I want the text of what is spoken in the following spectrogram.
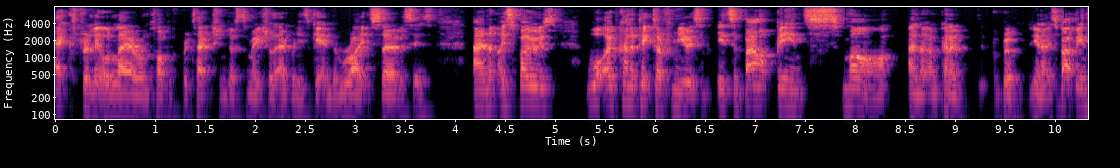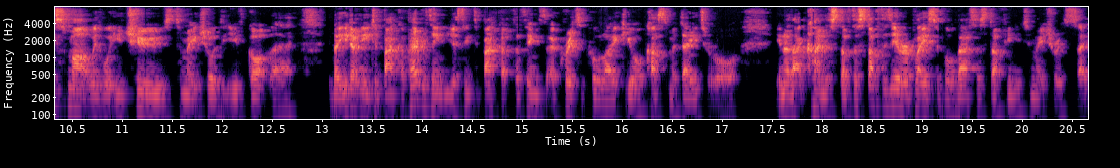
extra little layer on top of protection just to make sure that everybody's getting the right services. And I suppose what I've kind of picked up from you is it's about being smart, and I'm kind of you know it's about being smart with what you choose to make sure that you've got there. That you don't need to back up everything; you just need to back up the things that are critical, like your customer data or you know that kind of stuff. The stuff that's irreplaceable, that's the stuff you need to make sure is safe.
